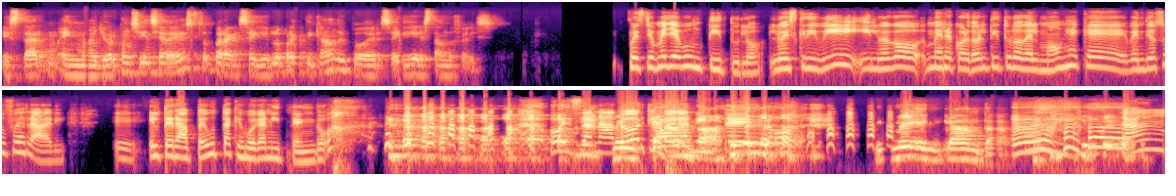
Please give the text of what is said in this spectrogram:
estar en mayor conciencia de esto para seguirlo practicando y poder seguir estando feliz. Pues yo me llevo un título, lo escribí y luego me recordó el título del monje que vendió su Ferrari, eh, el terapeuta que juega Nintendo. o el sanador que juega Nintendo. me encanta. Tan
